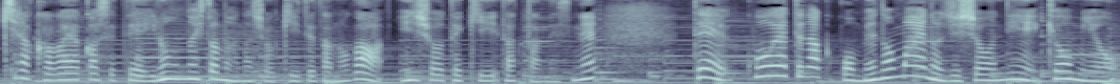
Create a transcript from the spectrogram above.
キラ輝かせていろんな人の話を聞いてたのが印象的だったんですね。でこうやってなんかこう目の前の事象に興味を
